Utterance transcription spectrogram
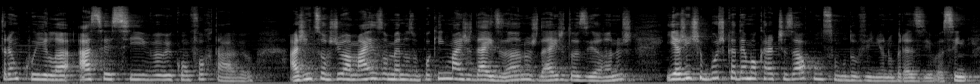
tranquila, acessível e confortável. A gente surgiu há mais ou menos um pouquinho mais de 10 anos, 10, 12 anos, e a gente busca democratizar o consumo do vinho no Brasil. Assim,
